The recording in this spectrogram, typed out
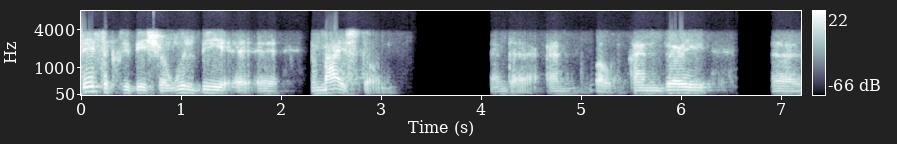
this exhibition will be a, a milestone and uh, and well, I'm very uh,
